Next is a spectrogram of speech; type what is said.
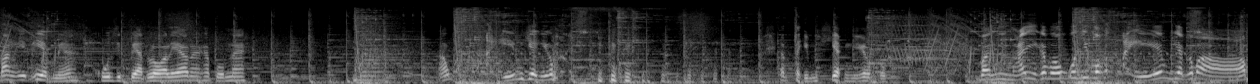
บ้างเอียบๆเนี่ยคูณสิบแปดล้อแล้วนะครับผมนะ เอาเตะเกียร์อย่างนี้ครับเตะเกียร์อย่างนี้ครับผมบางนี่ไหมครับผมคูณยี่บหกเตะเกียร์ครับผม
